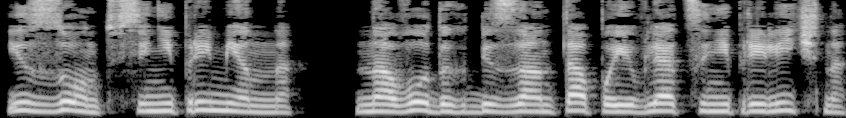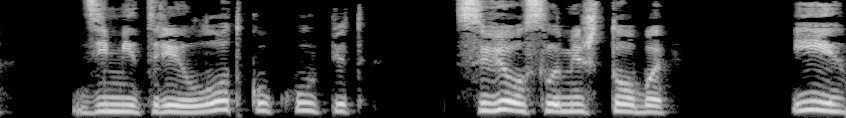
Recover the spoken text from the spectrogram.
И зонт все непременно. На водах без зонта появляться неприлично. Дмитрий лодку купит. С веслами чтобы. И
